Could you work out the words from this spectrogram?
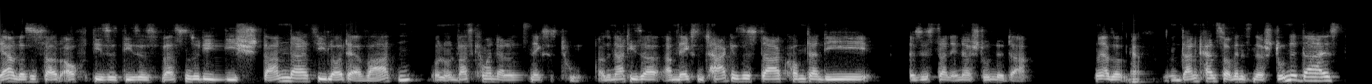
Ja, und das ist halt auch dieses, dieses, was sind so die, die Standards, die Leute erwarten und, und was kann man dann als nächstes tun? Also nach dieser, am nächsten Tag ist es da, kommt dann die, es ist dann in einer Stunde da. Ne, also, ja. und dann kannst du auch, wenn es in einer Stunde da ist,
